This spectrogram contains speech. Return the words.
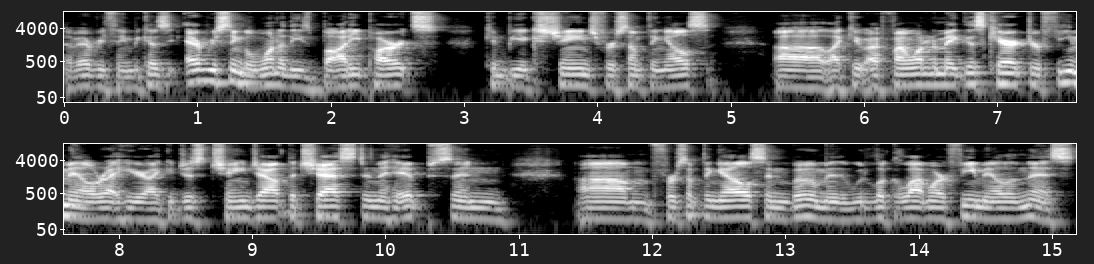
of everything because every single one of these body parts can be exchanged for something else. Uh, like if, if I wanted to make this character female right here, I could just change out the chest and the hips and um, for something else, and boom, it would look a lot more female than this.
